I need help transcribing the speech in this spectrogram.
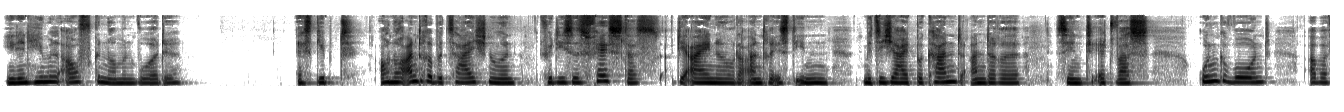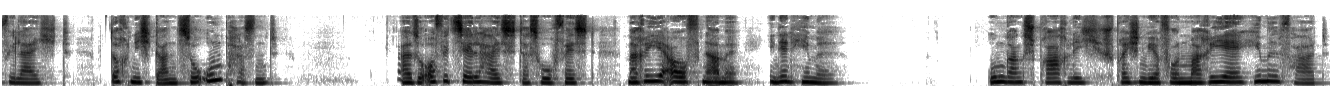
in den Himmel aufgenommen wurde. Es gibt auch noch andere Bezeichnungen für dieses Fest, das die eine oder andere ist Ihnen mit Sicherheit bekannt, andere sind etwas ungewohnt, aber vielleicht doch nicht ganz so unpassend. Also offiziell heißt das Hochfest Mariä-Aufnahme in den Himmel. Umgangssprachlich sprechen wir von Mariä Himmelfahrt,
